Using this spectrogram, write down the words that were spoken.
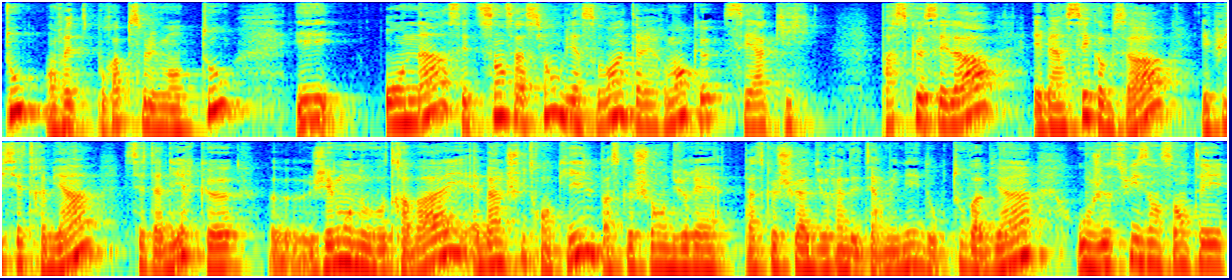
tout, en fait, pour absolument tout. Et on a cette sensation bien souvent intérieurement que c'est acquis. Parce que c'est là, et eh bien c'est comme ça, et puis c'est très bien, c'est-à-dire que euh, j'ai mon nouveau travail, et eh ben je suis tranquille parce que je suis en parce que je suis à durée indéterminée, donc tout va bien, ou je suis en santé,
